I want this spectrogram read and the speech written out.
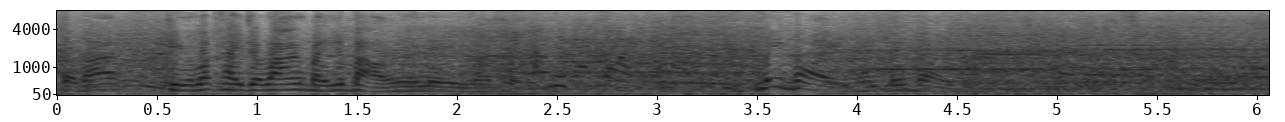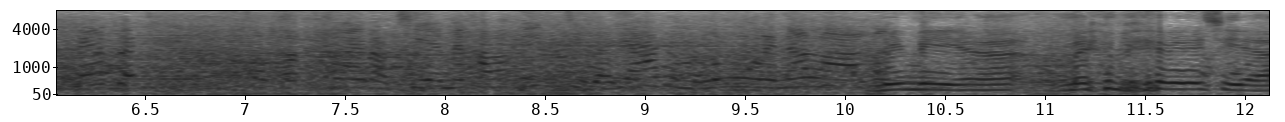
แต่ว่าถึงว่าใครจะว่างไปหรือเปล่าเท่านั้นเองครับผมไม่บ่อยครับไม่บ่อย แม่เคยเคยแบบเชียร์ไหมคะว่าเฮ้ยจีบยายาถึงม ไม่มีฮะไม่ไม่ไม่ได้เชียร์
